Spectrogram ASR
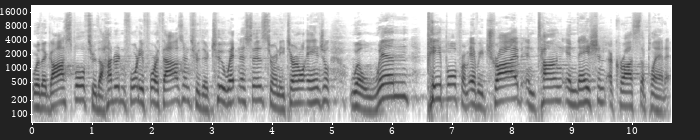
where the gospel, through the 144,000, through the two witnesses, through an eternal angel, will win people from every tribe and tongue and nation across the planet.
